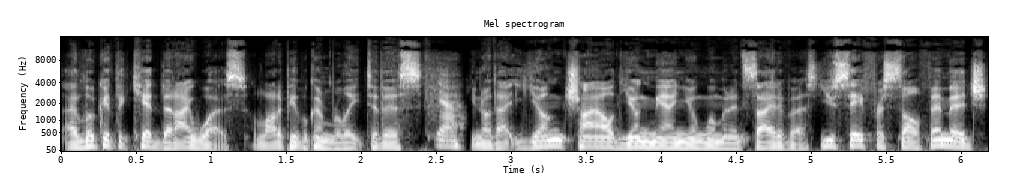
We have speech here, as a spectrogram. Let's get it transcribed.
I look at the kid that I was. A lot of people can relate to this. Yeah. You know, that young child, young man, young woman inside of us. You say for self image,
